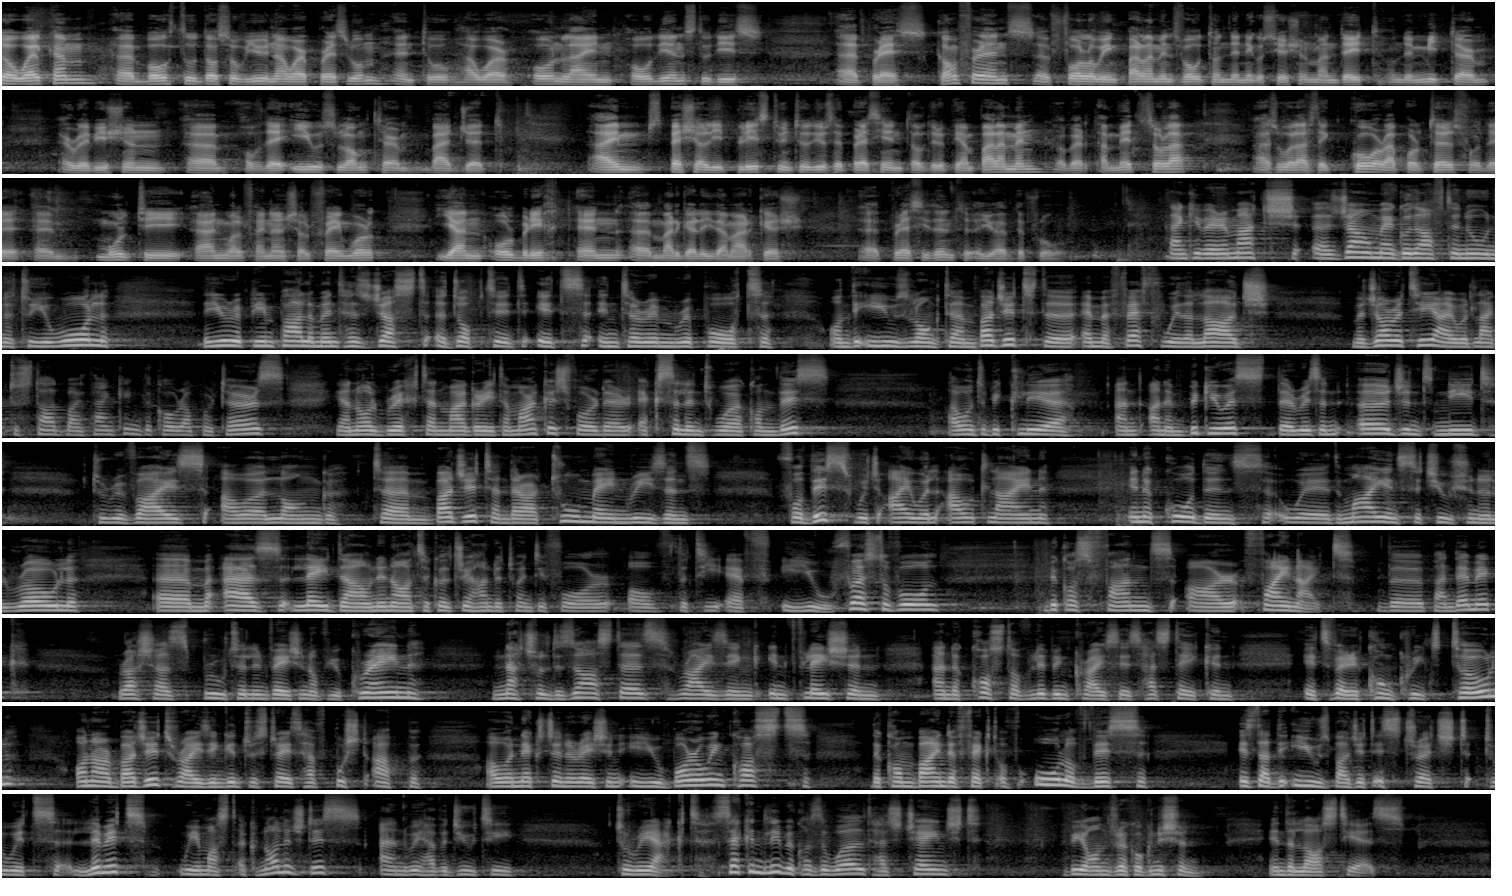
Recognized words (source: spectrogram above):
So welcome uh, both to those of you in our press room and to our online audience to this uh, press conference uh, following Parliament's vote on the negotiation mandate on the midterm uh, revision uh, of the EU's long-term budget. I'm especially pleased to introduce the President of the European Parliament, Roberta Metsola, as well as the co-rapporteurs for the um, multi-annual financial framework, Jan Olbrycht and Margarida Marques. Uh, President, uh, you have the floor. Thank you very much. Uh, Jaume, good afternoon to you all. The European Parliament has just adopted its interim report on the EU's long-term budget, the MFF, with a large majority. I would like to start by thanking the co-rapporteurs, Jan Olbrycht and Margarida Marques, for their excellent work on this. I want to be clear and unambiguous. There is an urgent need to revise our long term budget, and there are two main reasons for this, which I will outline in accordance with my institutional role um, as laid down in Article 324 of the TFEU. First of all, because funds are finite. The pandemic, Russia's brutal invasion of Ukraine, natural disasters, rising inflation, and a cost of living crisis has taken its very concrete toll on our budget. Rising interest rates have pushed up our next generation EU borrowing costs. The combined effect of all of this is that the EU's budget is stretched to its limit. We must acknowledge this and we have a duty to react. Secondly, because the world has changed beyond recognition in the last years.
